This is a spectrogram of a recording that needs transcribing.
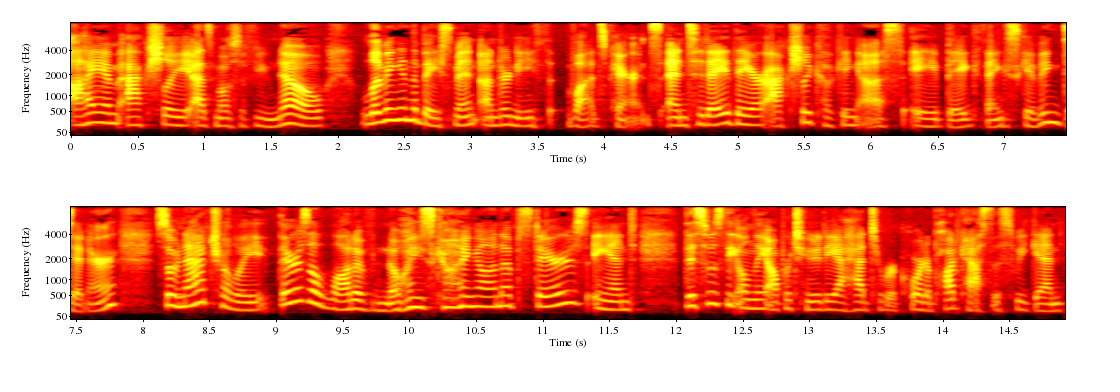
I am actually, as most of you know, living in the basement underneath Vlad's parents. And today they are actually cooking us a big Thanksgiving dinner. So naturally, there's a lot of noise going on upstairs. And this was the only opportunity I had to record a podcast this weekend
